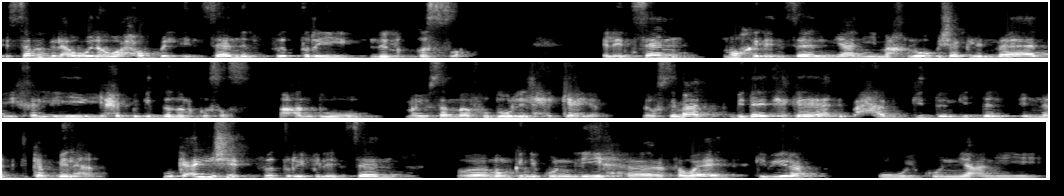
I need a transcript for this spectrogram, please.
السبب الأول هو حب الإنسان الفطري للقصة. الإنسان مخ الإنسان يعني مخلوق بشكل ما بيخليه يحب جدا القصص. عنده ما يسمى فضول الحكاية. لو سمعت بداية حكاية هتبقى حابب جدا جدا إنك تكملها. وكأي شيء فطري في الإنسان ممكن يكون ليه فوائد كبيرة ويكون يعني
